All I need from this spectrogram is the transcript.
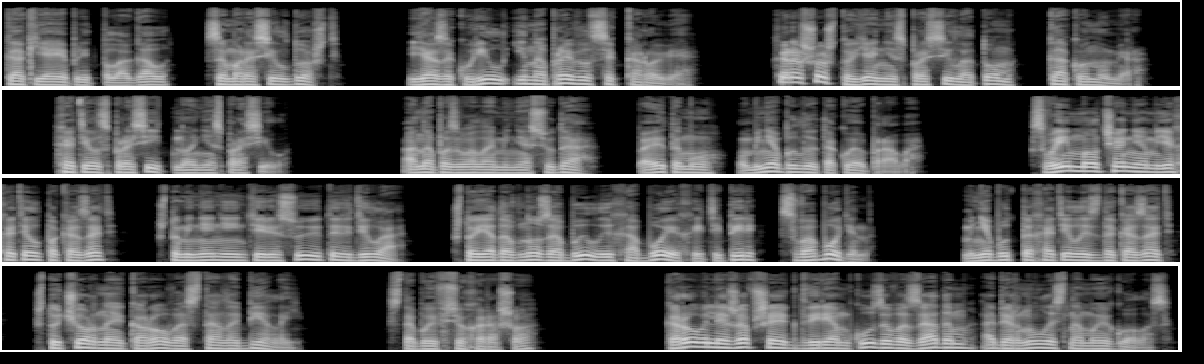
Как я и предполагал, заморосил дождь. Я закурил и направился к корове. Хорошо, что я не спросил о том, как он умер. Хотел спросить, но не спросил. Она позвала меня сюда, Поэтому у меня было такое право. Своим молчанием я хотел показать, что меня не интересуют их дела, что я давно забыл их обоих и теперь свободен. Мне будто хотелось доказать, что черная корова стала белой. «С тобой все хорошо?» Корова, лежавшая к дверям кузова задом, обернулась на мой голос.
